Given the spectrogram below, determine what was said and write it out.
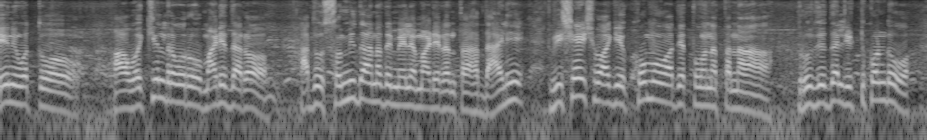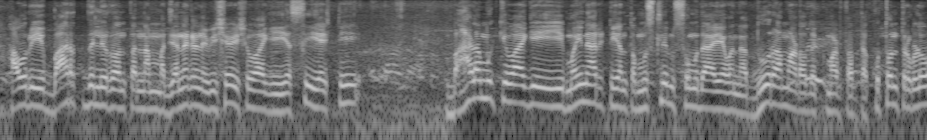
ಏನಿವತ್ತು ಆ ವಕೀಲರವರು ಮಾಡಿದ್ದಾರೋ ಅದು ಸಂವಿಧಾನದ ಮೇಲೆ ಮಾಡಿರೋಂತಹ ದಾಳಿ, ವಿಶೇಷವಾಗಿ ಕೋಮುವಾದಿತ್ವವನ್ನು ತನ್ನ ಹೃದಯದಲ್ಲಿ ಇಟ್ಟುಕೊಂಡು ಅವರು ಈ ಭಾರತದಲ್ಲಿರುವಂಥ ನಮ್ಮ ಜನಗಳನ್ನ ವಿಶೇಷವಾಗಿ ಎಸ್ ಸಿ, ಎಸ್ ಟಿ, ಬಹಳ ಮುಖ್ಯವಾಗಿ ಈ ಮೈನಾರಿಟಿ ಅಂತ ಮುಸ್ಲಿಂ ಸಮುದಾಯವನ್ನು ದೂರ ಮಾಡೋದಕ್ಕೆ ಮಾಡ್ತಂಥ ಕುತಂತ್ರಗಳು.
